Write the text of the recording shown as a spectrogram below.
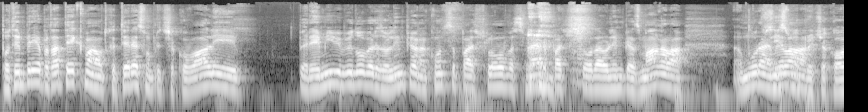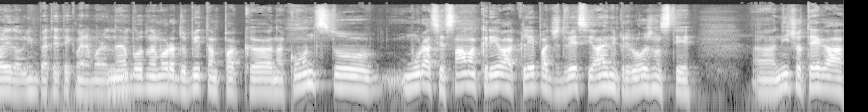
potem prije pa ta tekma, od katere smo pričakovali, Remi bi bil dober za Olimpijo, na koncu pa je šlo v smer, pač to, da je Olimpija zmagala. Mura je Vsi smo imela. pričakovali, da Olimpija te tekme ne more Ne, dobiti. bo, ne more dobiti, ampak eh, na koncu mora se sama kriva, klepač dve sjajni priložnosti. Uh, nič od tega,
